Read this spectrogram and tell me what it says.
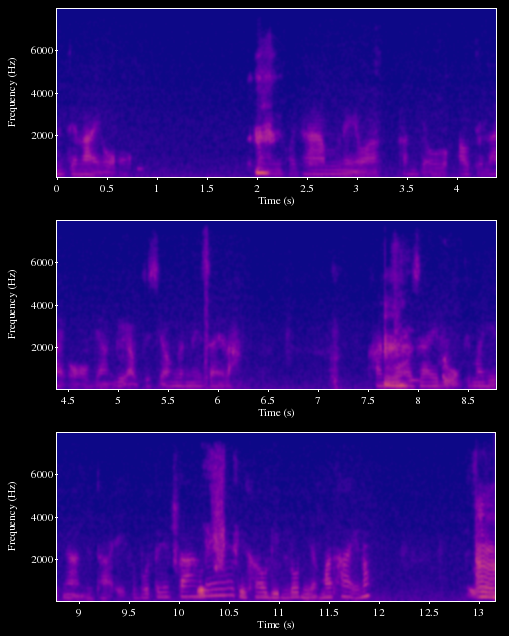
มีแต่รายออกมีคอยทำแน่ว่าคันจะเอาแต่รายออกอย่างเดียวจะเสียเงินในใจล่ะคันบอใช่ลูกที่มาเหตุงานอยู่ไทยก็บ่แตกต่างแน่ที่เข้าดินล้นอยากมาไทยเนาะเออ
